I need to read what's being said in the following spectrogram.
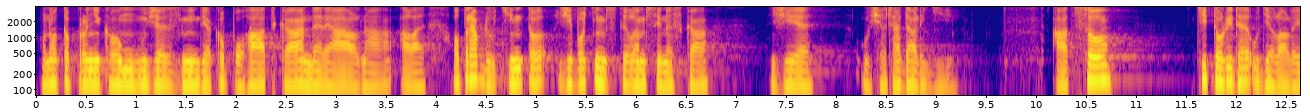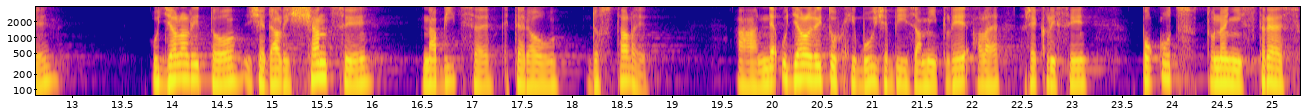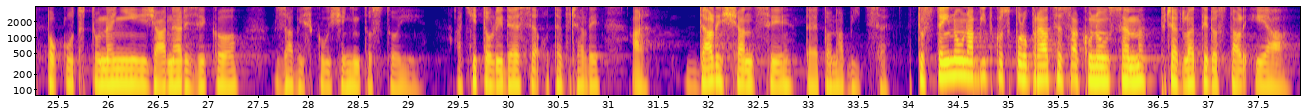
Ono to pro někoho může znít jako pohádka, nereálná, ale opravdu tímto životním stylem si dneska žije už řada lidí. A co tito lidé udělali? Udělali to, že dali šanci nabídce, kterou dostali. A neudělali tu chybu, že by ji zamítli, ale řekli si, pokud tu není stres, pokud tu není žádné riziko, za vyzkoušení to stojí. A tito lidé se otevřeli a dali šanci této nabídce. Tu stejnou nabídku spolupráce s Akunou jsem před lety dostal i já.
